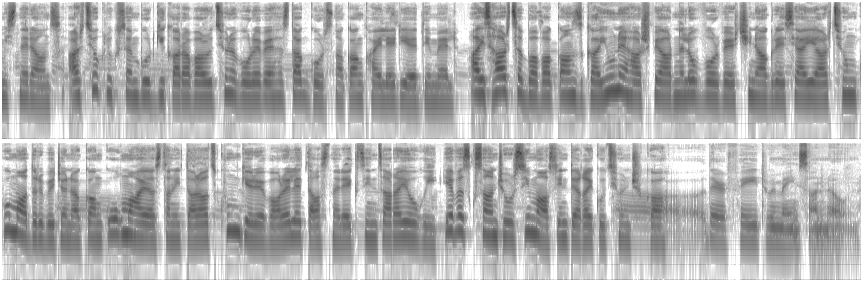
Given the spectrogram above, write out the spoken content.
ամիսներ անց։ Արդյոք Լյուքսեմբուրգի կառավարությունը որևէ հստակ գործնական քայլերի է դիմել։ Այս հարցը բավական զգայուն է հաշվի առնելով, որ վերջին ագրեսիայի արդյունքում ադրբեջանական կողմը Հայաստանի տարածքում գերեվարել է 13 զինծառայողի, եւս 24-ի մասին տեղեկություն չկա fate remains unknown.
